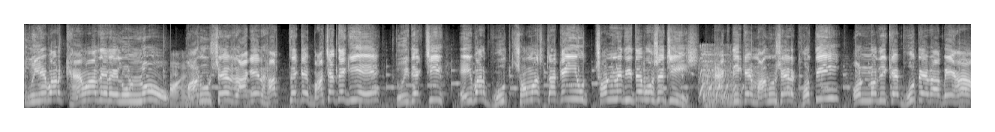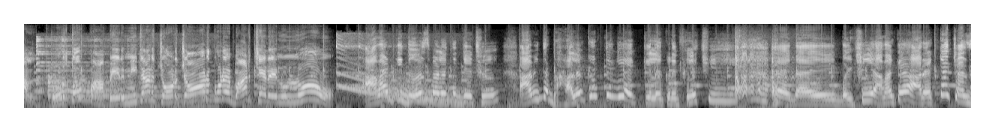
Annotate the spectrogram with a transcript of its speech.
তুই এবার ক্ষমা দে লুল্লু। মানুষের রাগের হাত থেকে বাঁচাতে গিয়ে তুই দেখছি এইবার ভূত সমাজটাকেই উচ্ছন্নে দিতে বসেছিস। একদিকে মানুষের ক্ষতি, অন্যদিকে ভূতেরা বেহাল। তোর তো পাপের মিটার চড়চড় করে বাড়ছে রে লুল্লু। আমার কি দোষ বলো তো জেঠু? আমি তো ভালো করতে গিয়ে কেলে করে ফেলেছি। ভাই, বলছি আমাকে আর একটা চান্স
